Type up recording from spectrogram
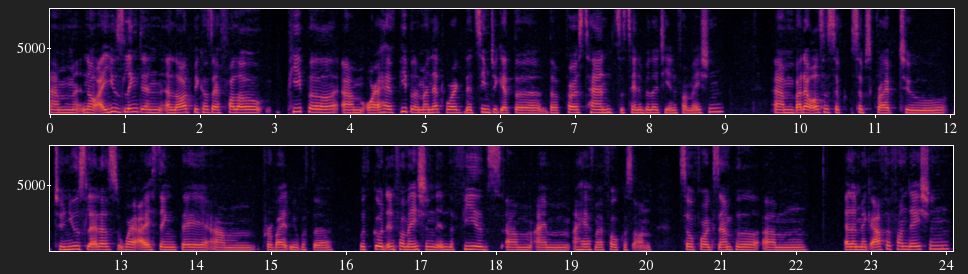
Um, no, I use LinkedIn a lot because I follow people um, or I have people in my network that seem to get the, the first hand sustainability information. Um, but I also su- subscribe to to newsletters where I think they um, provide me with the with good information in the fields um, I'm I have my focus on. So, for example, um, Ellen MacArthur Foundation,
